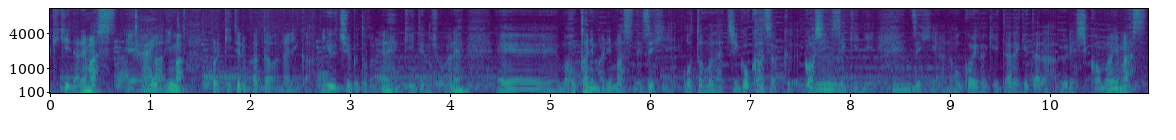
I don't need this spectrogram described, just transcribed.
聞きになれます、えーはい。まあ、今これ聞いてる方は何か YouTube とかでね聞いてるんでしょうかね、えーまあ、他にもありますね。ぜひお友達ご家族ご親戚に、うん。ぜひあのお声掛けいただけたら嬉しく思います。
